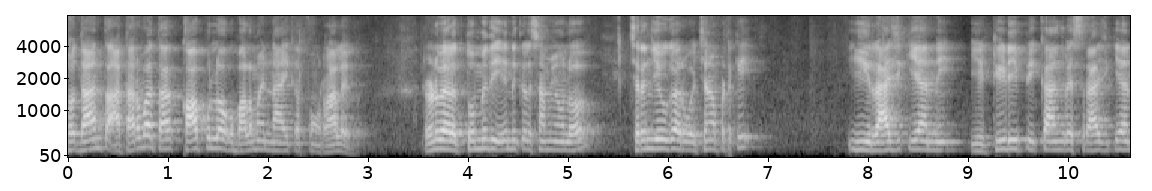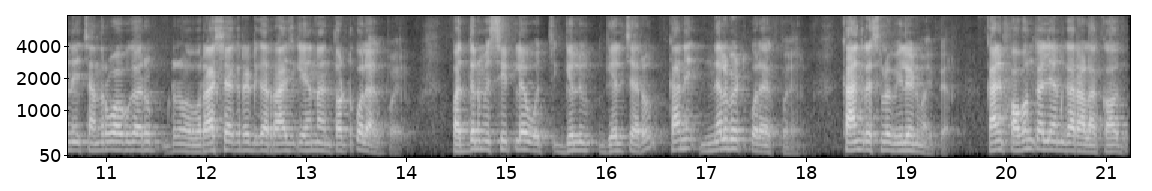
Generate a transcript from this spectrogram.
సో దాంతో ఆ తర్వాత కాపుల్లో ఒక బలమైన నాయకత్వం రాలేదు. రెండు వేల తొమ్మిది ఎన్నికల సమయంలో చిరంజీవి గారు వచ్చినప్పటికీ ఈ రాజకీయాన్ని ఈ టీడీపీ కాంగ్రెస్ రాజకీయాన్ని చంద్రబాబు గారు రాజశేఖర రెడ్డి గారు రాజకీయాన్ని ఆయన తట్టుకోలేకపోయారు. పద్దెనిమిది సీట్లే వచ్చి గెలు గెలిచారు కానీ నిలబెట్టుకోలేకపోయారు. కాంగ్రెస్లో విలీనం అయిపోయారు కానీ పవన్ కళ్యాణ్ గారు అలా కాదు.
